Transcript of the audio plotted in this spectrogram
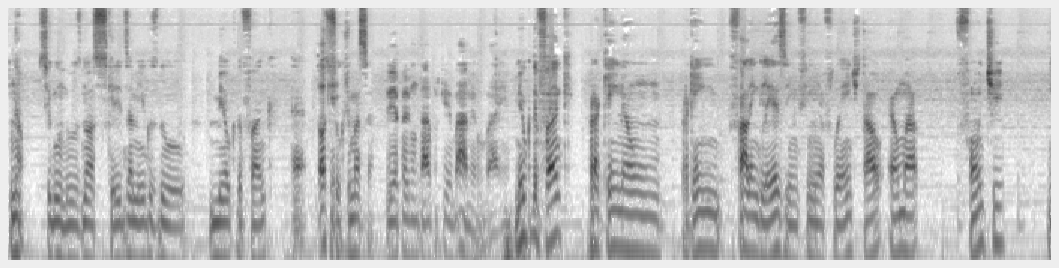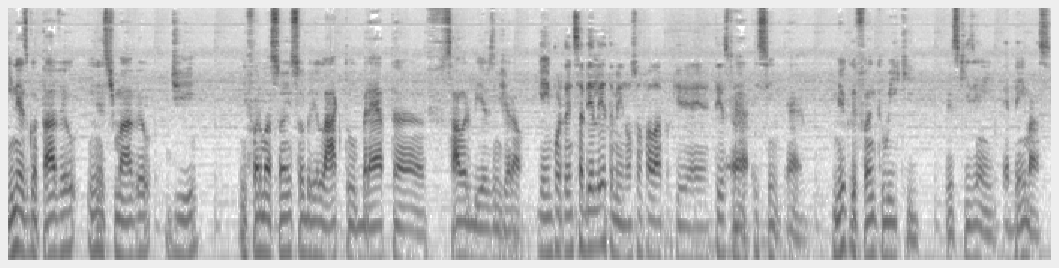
Não, segundo os nossos queridos amigos do Milk the Funk, é Ok. suco de maçã. Eu ia perguntar porque, ah, meu, vai. Milk the Funk, pra quem não, para quem fala inglês, enfim, é fluente e tal, é uma fonte inesgotável, inestimável de informações sobre lacto, breta, sour beers em geral. E é importante saber ler também, não só falar, porque é texto. né? É, e sim, é. Milk the Funk Wiki, pesquisem aí, é bem massa.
